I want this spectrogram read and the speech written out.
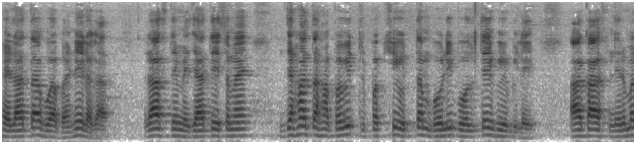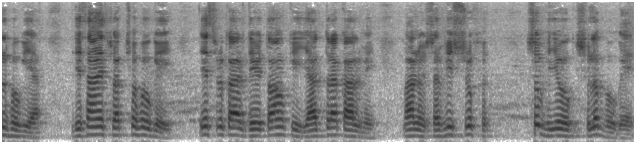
फैलाता हुआ बहने लगा। रास्ते में जाते समय जहाँ तहाँ पवित्र पक्षी उत्तम बोली बोलते हुए मिले। आकाश निर्मल हो गया, दिशाएँ स्वच्छ हो गई। इस प्रकार देवताओं की यात्रा काल में मानो सभी शुभ शुभ योग सुलभ हो गए।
